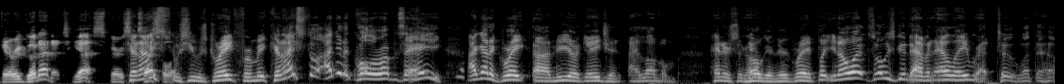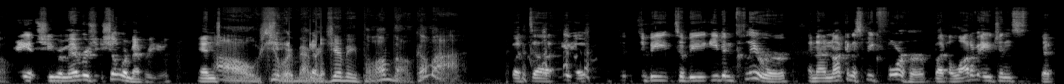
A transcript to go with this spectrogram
very good at it. Yes, very can successful. I, she was great for me. Can I still? I got to call her up and say, hey, I got a great uh, New York agent. I love them. Henderson. Hogan, they're great. But you know what? It's always good to have an LA rep too. What the hell? Hey, if she remembers, she'll remember you. And oh, she'll she, remember you know, Jimmy Palumbo. Come on. But uh, you know, to be to be even clearer, and I'm not going to speak for her, but a lot of agents that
